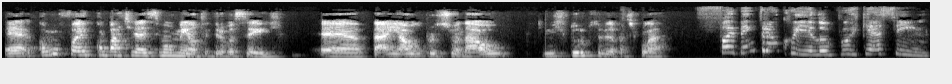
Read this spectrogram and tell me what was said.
É, como foi compartilhar esse momento entre vocês? É, tá em algo profissional que mistura com sua vida particular? Foi bem tranquilo, porque assim,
